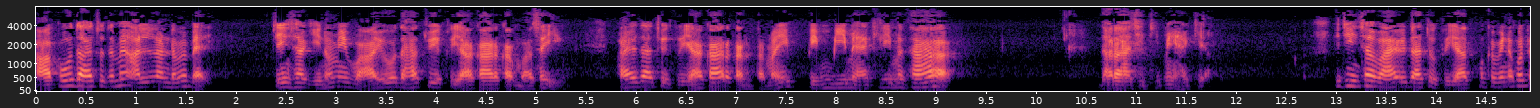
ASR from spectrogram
ආපෝ ධාතුව තමයි අල්ලන්නම බැරි. ඒ නිසා කියනවා මේ වායෝ ධාතුවේ ක්‍රියාකාරකම් වශයෙන් ආයෝ ධාතුවේ ක්‍රියාකාරකම් තමයි පිම්බීම හැකිලිම සහ දරා සිටීමේ හැකියාව. ඉතින් සා වායු ධාතු ක්‍රියාත්මක වෙනකොට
